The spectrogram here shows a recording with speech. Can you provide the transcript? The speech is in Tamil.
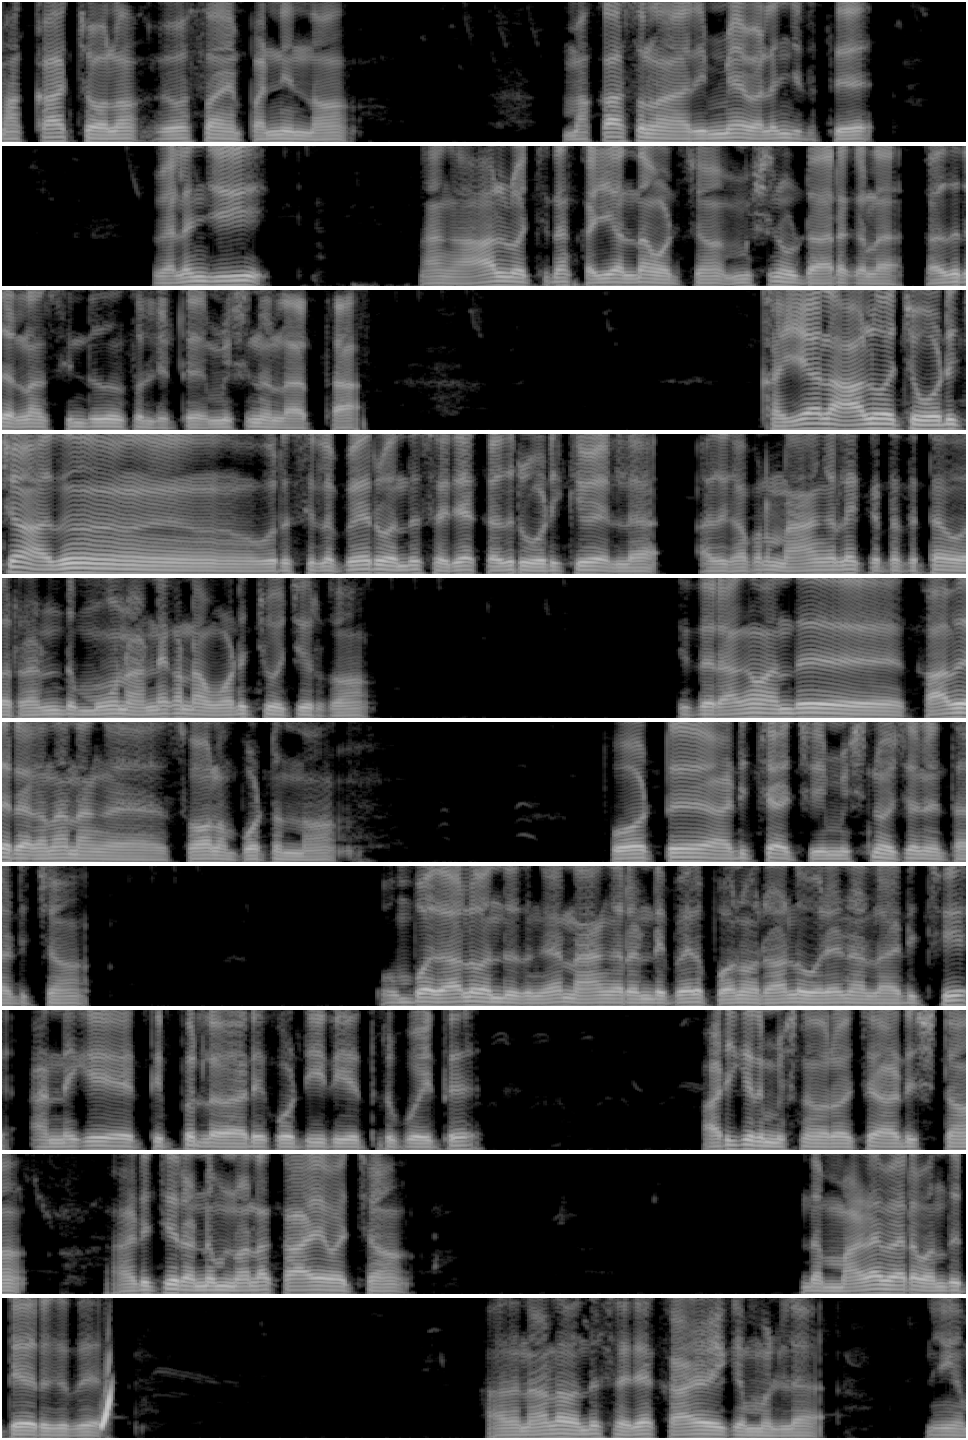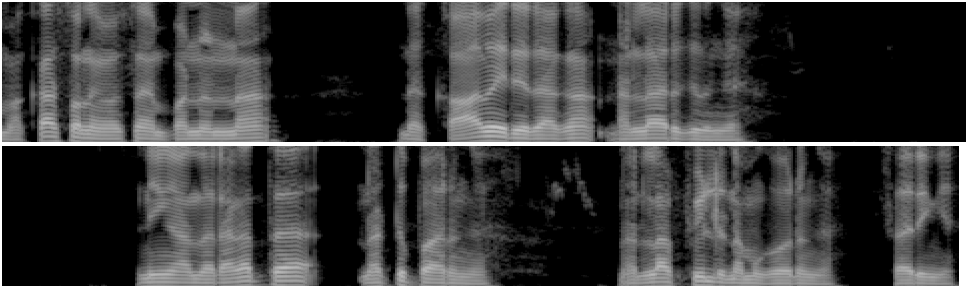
மக்காச்சோளம் விவசாயம் பண்ணியிருந்தோம். மக்காச்சோளம் அருமையாக விளஞ்சிடுத்து. விளைஞ்சி நாங்கள் ஆள் வச்சு தான் கையால் தான் உடைச்சோம் மிஷின் விட்டு அறக்கலை. கதிரெல்லாம் சிந்துதுன்னு சொல்லிட்டு மிஷினில் அறுத்தா. கையால் ஆள் வச்சு ஒடித்தோம் அதுவும் ஒரு சில பேர் வந்து சரியாக கதிர் ஒடிக்கவே இல்லை. அதுக்கப்புறம் நாங்களே கிட்டத்தட்ட ஒரு ரெண்டு மூணு அன்னைக்கொண்டா உடச்சி வச்சுருக்கோம். இது ரகம் வந்து காவேரி ரகம் தான் நாங்கள் சோளம் போட்டிருந்தோம். போட்டு அடித்தாச்சு மிஷின் வச்சு நேற்று அடித்தோம் ஒம்பது ஆள் வந்ததுங்க. நாங்கள் ரெண்டு பேரும் பதினோரு ஆள் ஒரே நாள் அடித்து அன்றைக்கே டிப்பரில் அப்படியே கொட்டிட்டு எடுத்துகிட்டு போயிட்டு அடிக்கிற மிஷினை வர வச்சு அடிச்சிட்டோம். அடித்து ரெண்டு மூணு நாளாக காய வச்சோம். இந்த மழை வேறு வந்துகிட்டே இருக்குது. அதனால் வந்து சரியாக காய வைக்க முடியல. நீங்கள் மக்காசோளம் விவசாயம் பண்ணணுன்னா இந்த காவேரி ரகம் நல்லா இருக்குதுங்க. நீங்கள் அந்த ரகத்தை நட்டு பாருங்கள் நல்லா ஃபீல்டு நமக்கு வருங்க. சரிங்க.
